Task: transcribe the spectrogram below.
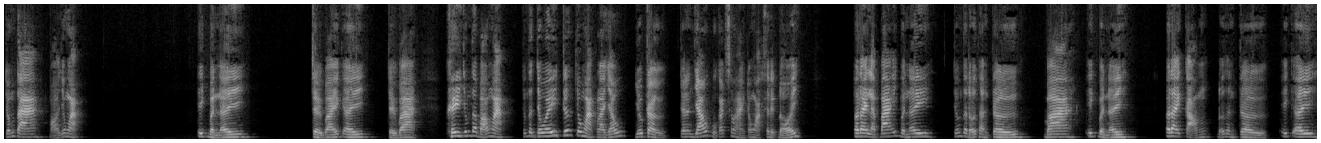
chúng ta bỏ dấu ngoặc x bình y trừ 3xy trừ 3 khi chúng ta bỏ ngoặc chúng ta chú ý trước dấu ngoặc là dấu dấu trừ cho nên dấu của các số hạng trong ngoặc sẽ được đổi. Ở đây là 3x bình y chúng ta đổi thành trừ 3x bình y ở đây cộng đổi thành trừ xy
